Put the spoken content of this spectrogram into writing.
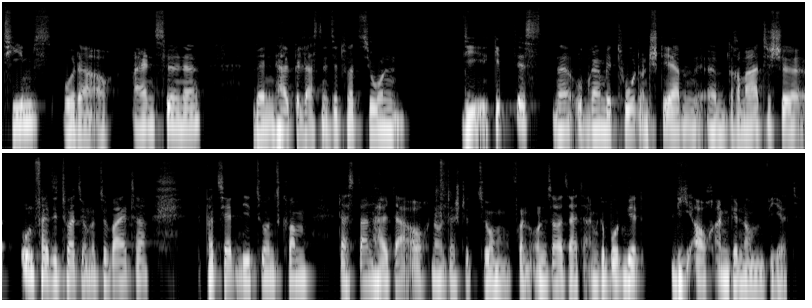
Teams oder auch Einzelne, wenn halt belastende Situationen die gibt es, ne, Umgang mit Tod und Sterben, ähm, dramatische Unfallsituationen und so weiter, Patienten, die zu uns kommen, dass dann halt da auch eine Unterstützung von unserer Seite angeboten wird, die auch angenommen wird.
